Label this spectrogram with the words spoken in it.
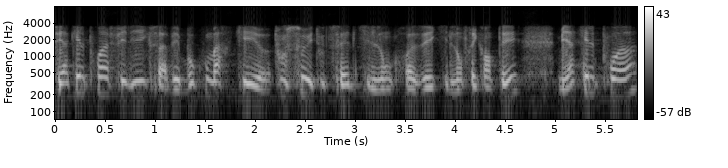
C'est à quel point Félix avait beaucoup marqué euh, tous ceux et toutes celles qui l'ont croisé, qui l'ont fréquenté, mais à quel point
